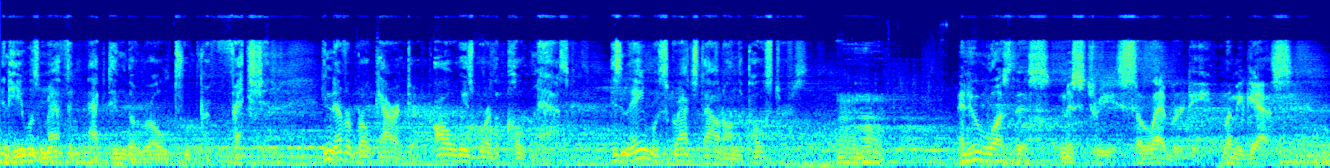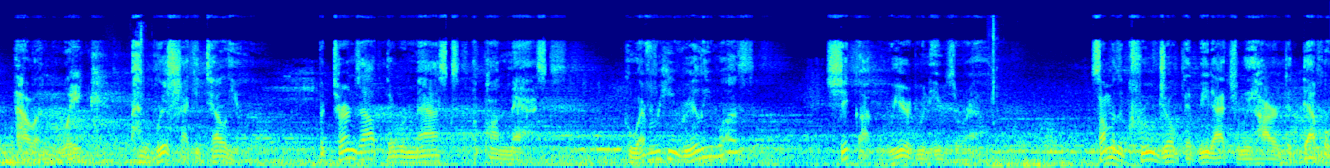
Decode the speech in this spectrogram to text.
and he was method acting the role to perfection. He never broke character, always wore the cult mask. His name was scratched out on the posters. And who was this mystery celebrity? Let me guess. Alan Wake? I wish I could tell you. But turns out there were masks upon masks. Whoever he really was, shit got weird when he was around. Some of the crew joked that we'd actually hired the devil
